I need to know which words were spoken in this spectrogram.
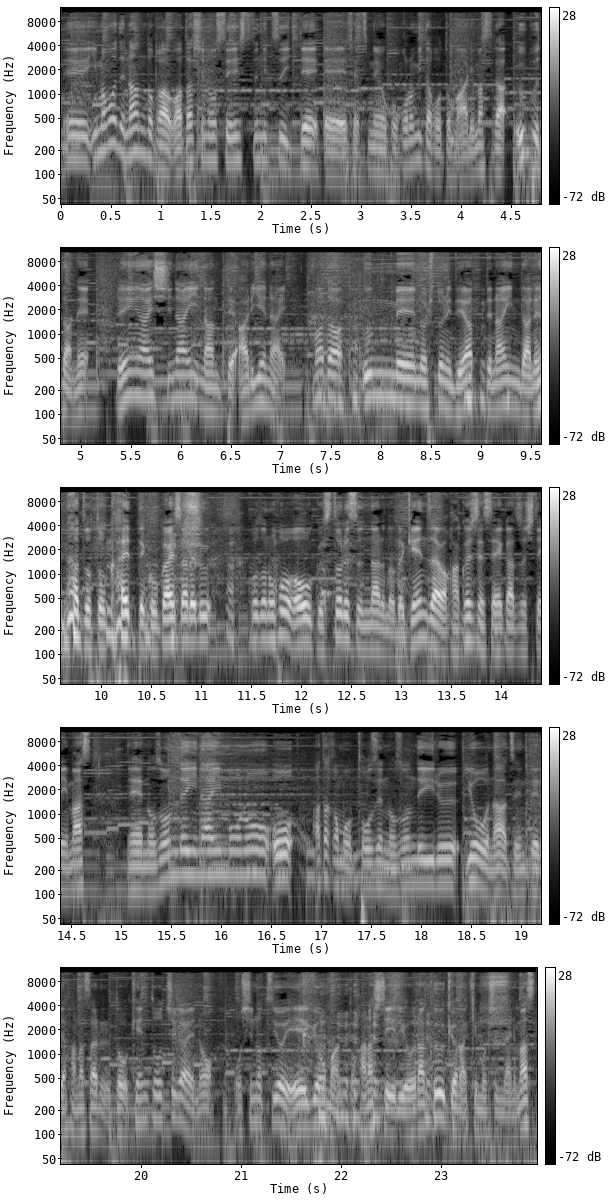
えー今まで何度か私の性質について、えー説明を試みたこともありますがウブだね。恋愛しないなんてありえない。まだ運命の人に出会ってないんだねなどとかえって誤解される ことの方が多くストレスになるので現在は隠して生活しています、えー望んでいないものをあたかも当然望んでいるような前提で話されると見当違いの推しの強い営業マンと話しているような空虚な気持ちになります。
